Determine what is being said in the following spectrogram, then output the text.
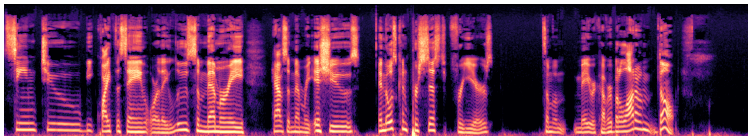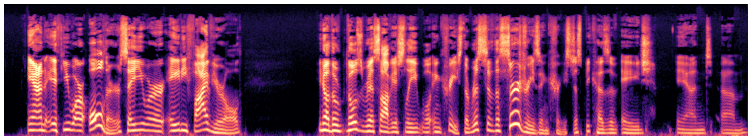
seem to be quite the same, or they lose some memory, have some memory issues, and those can persist for years. Some of them may recover, but a lot of them don't. And if you are older, say you are 85 year old, you know, the, those risks obviously will increase. The risks of the surgeries increase just because of age and um,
